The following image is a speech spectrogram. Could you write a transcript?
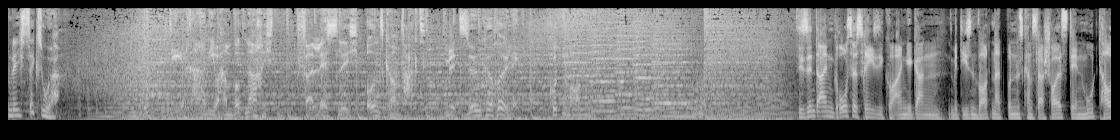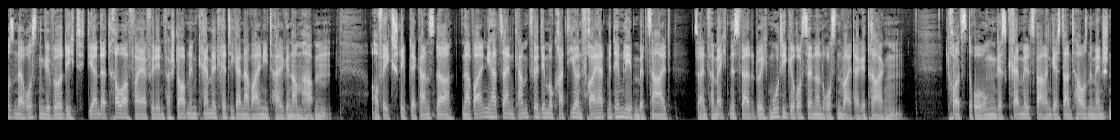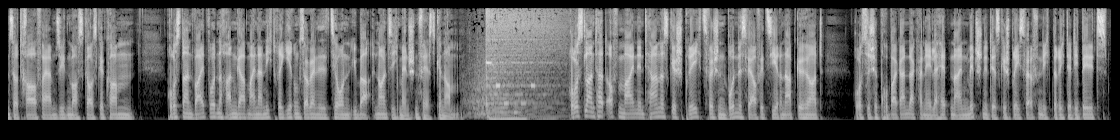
nämlich 6 Uhr. Die Radio Hamburg Nachrichten. Verlässlich und kompakt. Mit Sönke Röhling. Guten Morgen. Sie sind ein großes Risiko eingegangen. Mit diesen Worten hat Bundeskanzler Scholz den Mut tausender Russen gewürdigt, die an der Trauerfeier für den verstorbenen Kreml-Kritiker Nawalny teilgenommen haben. Auf X schrieb der Kanzler, Nawalny hat seinen Kampf für Demokratie und Freiheit mit dem Leben bezahlt. Sein Vermächtnis werde durch mutige Russinnen und Russen weitergetragen. Trotz Drohungen des Kremls waren gestern tausende Menschen zur Trauerfeier im Süden Moskaus gekommen. Russlandweit wurden nach Angaben einer Nichtregierungsorganisation über 90 Menschen festgenommen. Russland hat offenbar ein internes Gespräch zwischen Bundeswehroffizieren abgehört. Russische Propagandakanäle hätten einen Mitschnitt des Gesprächs veröffentlicht, berichtet die Bild.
